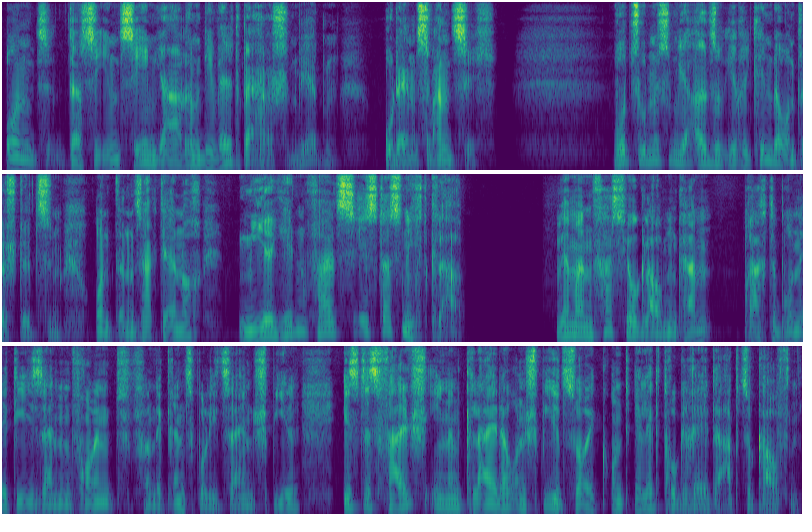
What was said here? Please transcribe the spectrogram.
und dass sie in zehn Jahren die Welt beherrschen werden. Oder in zwanzig. Wozu müssen wir also ihre Kinder unterstützen? Und dann sagte er noch, mir jedenfalls ist das nicht klar. Wenn man Fassio glauben kann, brachte Brunetti seinen Freund von der Grenzpolizei ins Spiel, ist es falsch, ihnen Kleider und Spielzeug und Elektrogeräte abzukaufen.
